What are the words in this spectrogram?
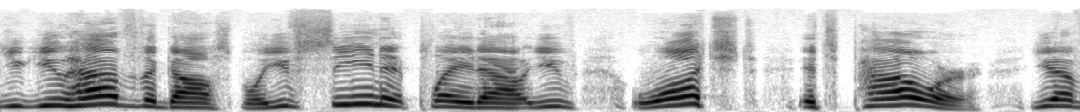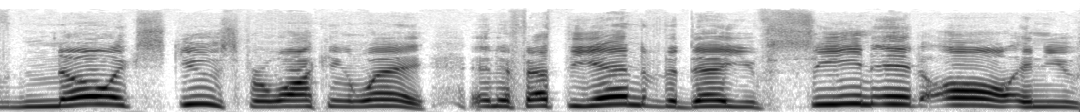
You, you have the gospel. You've seen it played out. You've watched its power. You have no excuse for walking away. And if at the end of the day you've seen it all and you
